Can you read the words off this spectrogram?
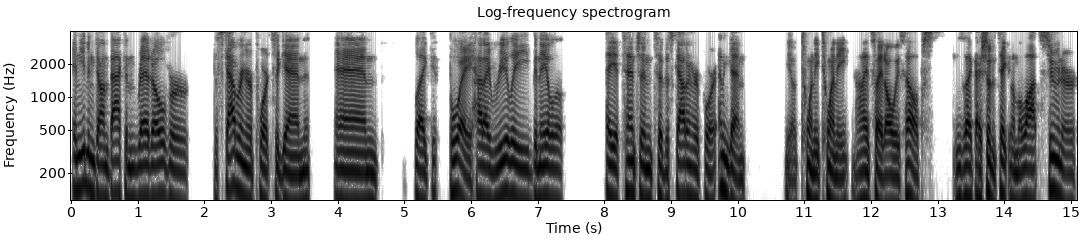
and even gone back and read over the scouting reports again. And like, boy, had I really been able to pay attention to the scouting report. And again, you know, 2020 hindsight always helps. He's like, I should have taken him a lot sooner.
